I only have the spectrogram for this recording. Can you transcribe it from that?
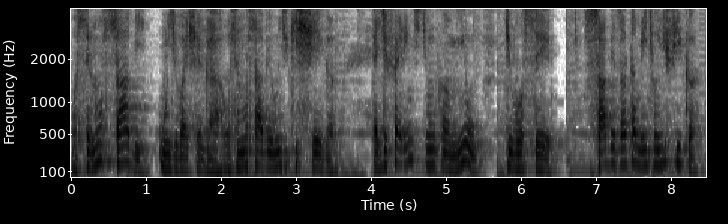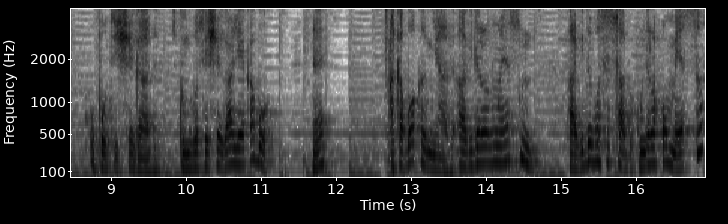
Você não sabe onde vai chegar, você não sabe onde que chega. É diferente de um caminho que você sabe exatamente onde fica o ponto de chegada. Quando você chegar ali, acabou, né? Acabou a caminhada. A vida ela não é assim. A vida você sabe quando ela começa,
